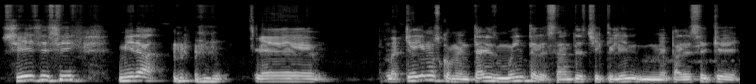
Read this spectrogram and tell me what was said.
Sí, sí, sí. Mira, eh, aquí hay unos comentarios muy interesantes, Chiquilín. Me parece que.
